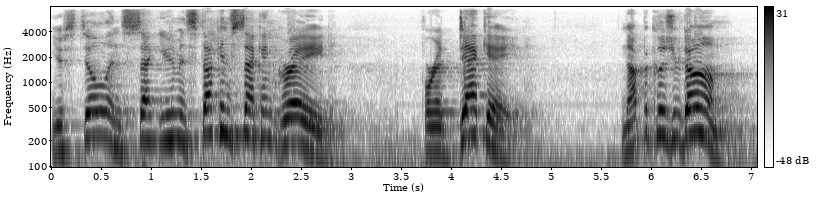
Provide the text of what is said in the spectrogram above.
You're still in sec, you've been stuck in second grade for a decade. Not because you're dumb.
